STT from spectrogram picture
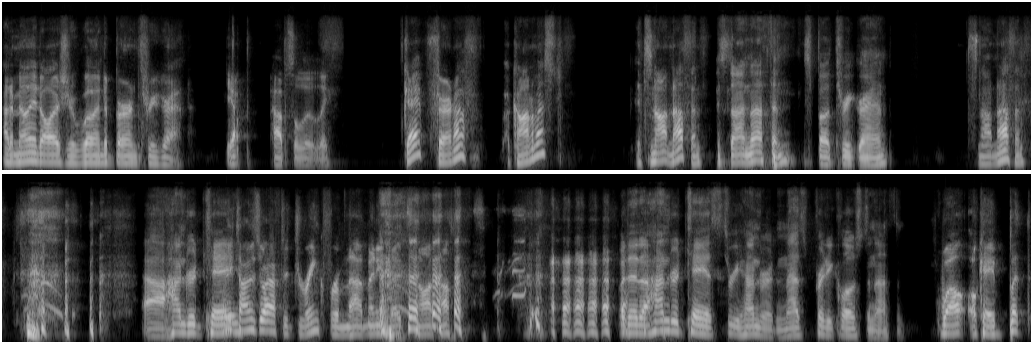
at a million dollars you're willing to burn 3 grand. Yep. Absolutely. Okay, fair enough. Economist, it's not nothing. It's not nothing. It's about three grand. It's not nothing. hundred uh, How many times do I have to drink from that many? That's not nothing. But at 100K, it's 300, and that's pretty close to nothing. Well, okay, but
